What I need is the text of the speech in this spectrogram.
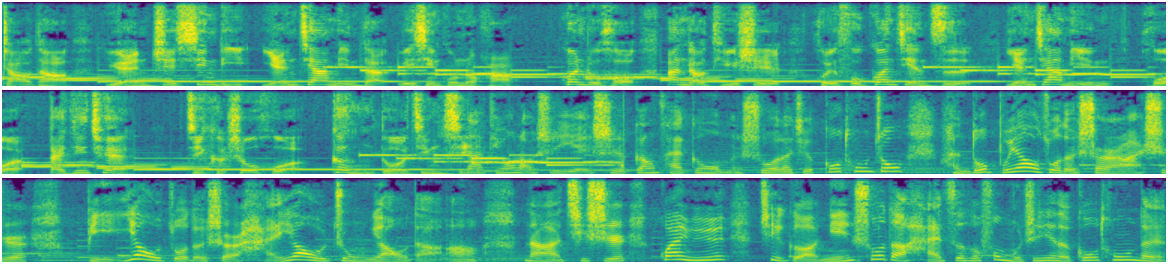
找到远志心理严家民的微信公众号。关注后，按照提示回复关键字“严家民”或“代金券”。即可收获更多惊喜。那田勇老师也是刚才跟我们说了，这个沟通中很多不要做的事儿啊，是比要做的事儿还要重要的啊。那其实关于这个您说的孩子和父母之间的沟通的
